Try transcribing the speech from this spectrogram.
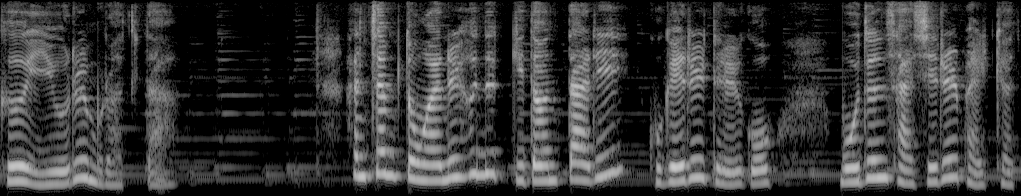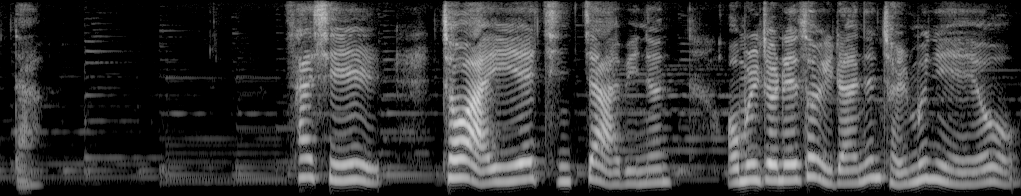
그 이유를 물었다. 한참 동안을 흐느끼던 딸이 고개를 들고 모든 사실을 밝혔다. 사실 저 아이의 진짜 아비는 어물전에서 일하는 젊은이에요.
